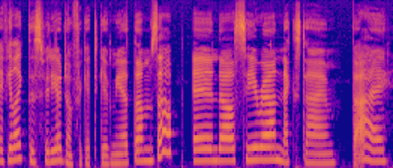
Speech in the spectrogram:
If you like this video, don't forget to give me a thumbs up, and I'll see you around next time. Bye.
